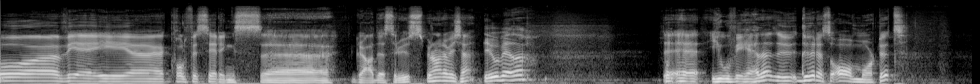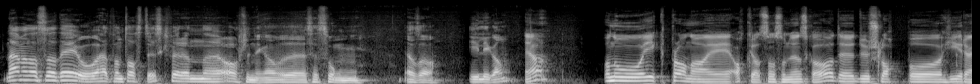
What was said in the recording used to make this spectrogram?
og vi er i uh, kvalifiseringsgledesrus, Bjørnar, er vi ikke? Jo, vi er det. Det er, jo, vi er det. Du, du høres så avmålt ut. Nei, men altså, det er jo helt fantastisk for en eh, avslutning av eh, sesong altså, i ligaen. Ja. Og nå gikk planen akkurat sånn som du ønska. Du, slapp å hyre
